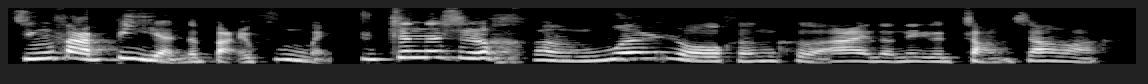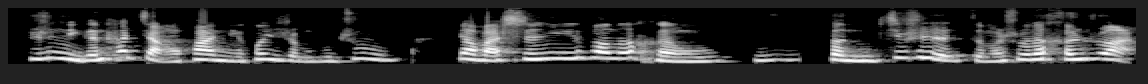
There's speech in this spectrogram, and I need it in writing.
金发碧眼的白富美，就真的是很温柔、很可爱的那个长相啊。就是你跟她讲话，你会忍不住要把声音放的很很，就是怎么说呢，很软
